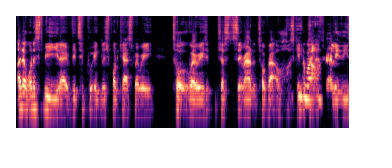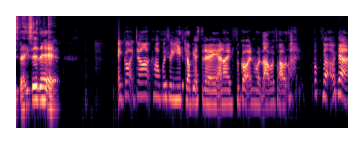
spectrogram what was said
I don't want us to be, you know, the typical English podcast where we talk, where we just sit around and talk about, oh, it's getting dark early these days, isn't it? It got dark halfway through youth club yesterday and I'd forgotten what that was about. I was like, oh yeah,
